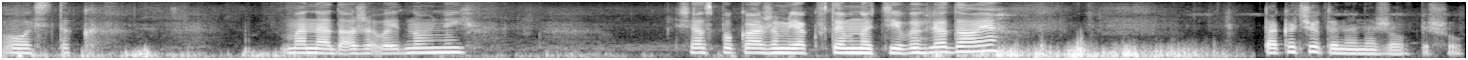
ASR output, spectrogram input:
Ось так. Мене навіть видно в ній. Зараз покажемо, як в темноті виглядає. Так, а чого ти не нажав пішов?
